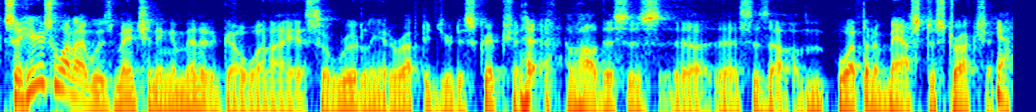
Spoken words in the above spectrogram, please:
So here's what I was mentioning a minute ago when I so rudely interrupted your description of how this is uh, this is a weapon of mass destruction. Yeah.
